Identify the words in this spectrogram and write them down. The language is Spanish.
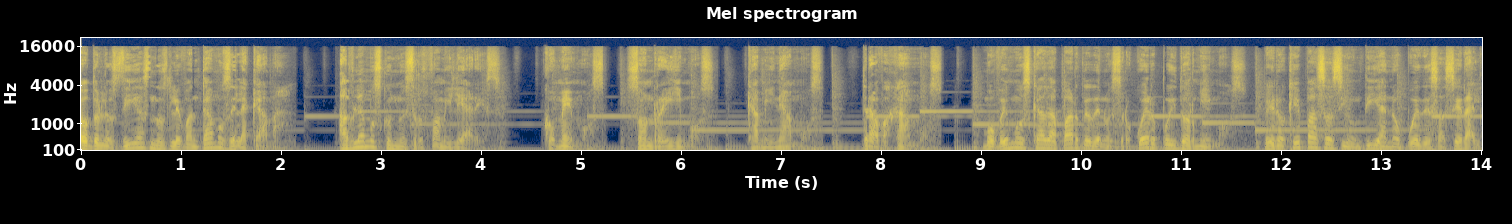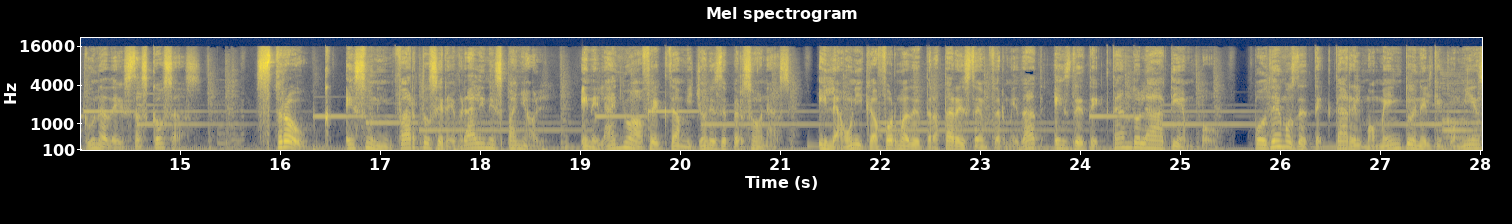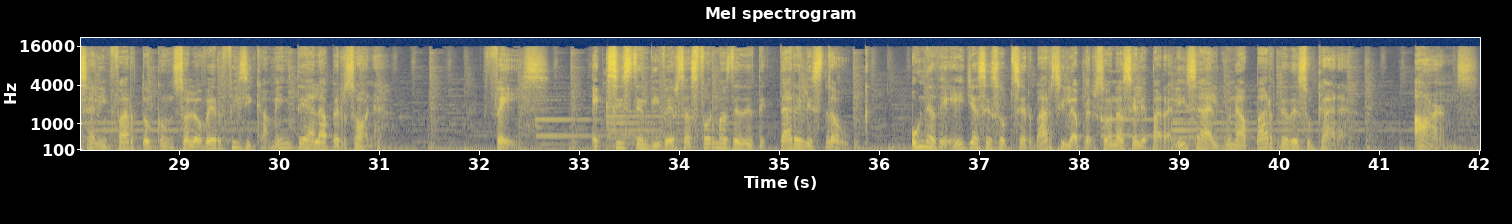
Todos los días nos levantamos de la cama, hablamos con nuestros familiares, comemos, sonreímos, caminamos, trabajamos, movemos cada parte de nuestro cuerpo y dormimos. Pero ¿qué pasa si un día no puedes hacer alguna de estas cosas? Stroke es un infarto cerebral en español. En el año afecta a millones de personas y la única forma de tratar esta enfermedad es detectándola a tiempo. Podemos detectar el momento en el que comienza el infarto con solo ver físicamente a la persona. Face. Existen diversas formas de detectar el stroke. Una de ellas es observar si la persona se le paraliza alguna parte de su cara. Arms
